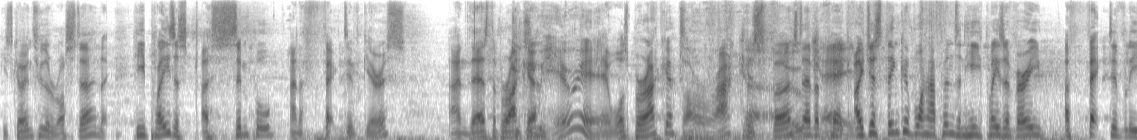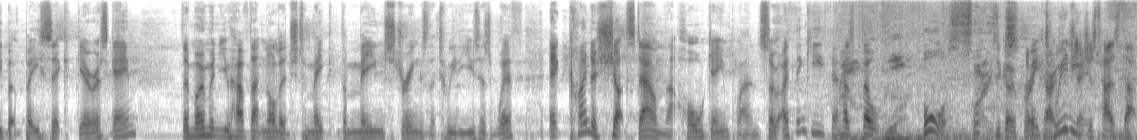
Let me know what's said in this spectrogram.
He's going through the roster. He plays a simple and effective Geras. And there's the Baraka. Did you hear it? It was Baraka. Baraka. His first ever pick. I just think of what happens, and he plays a very effectively but basic Geras game. The moment you have that knowledge to make the main strings that Tweedy uses with, it kind of shuts down that whole game plan. So I think he has felt forced to go for I a mean, character Tweedy change. just has that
